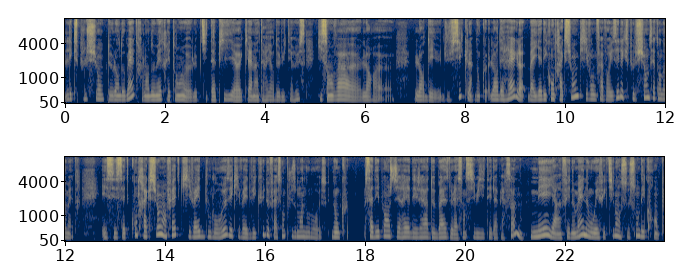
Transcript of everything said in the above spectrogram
l'expulsion de l'endomètre, l'endomètre étant euh, le petit tapis qui est à l'intérieur de l'utérus, qui s'en va lors lors des, du cycle, donc lors des règles, bah, il y a des contractions qui vont favoriser l'expulsion de cet endomètre. Et c'est cette contraction en fait qui va être douloureuse et qui va être vécue de façon plus ou moins douloureuse. Donc ça dépend, je dirais, déjà de base de la sensibilité de la personne, mais il y a un phénomène où effectivement ce sont des crampes,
